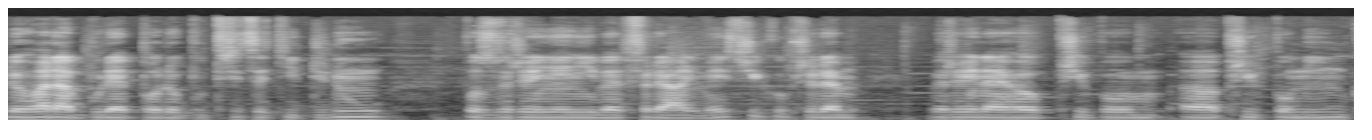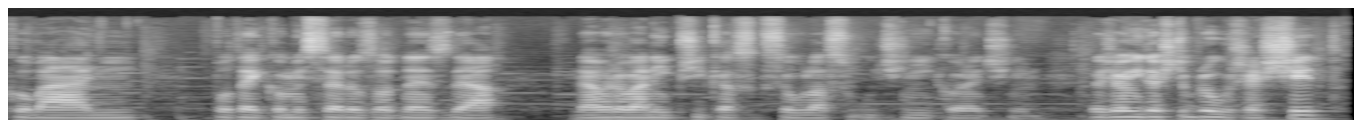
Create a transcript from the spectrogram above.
Dohoda bude po dobu 30 dnů po zveřejnění ve federálním rejstříku předem veřejného připom, uh, připomínkování. Poté komise rozhodne, zda navrhovaný příkaz k souhlasu učiní konečným. Takže oni to ještě budou řešit,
